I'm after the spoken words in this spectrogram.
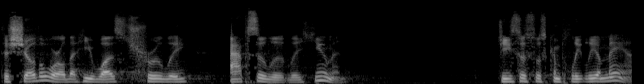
to show the world that he was truly absolutely human. Jesus was completely a man.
